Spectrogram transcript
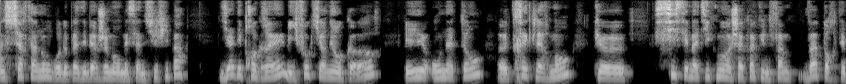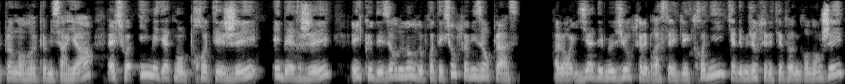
un, certain nombre de places d'hébergement, mais ça ne suffit pas. Il y a des progrès, mais il faut qu'il y en ait encore. Et on attend euh, très clairement que systématiquement, à chaque fois qu'une femme va porter plainte dans un commissariat, elle soit immédiatement protégée, hébergée, et que des ordonnances de protection soient mises en place. Alors, il y a des mesures sur les bracelets électroniques, il y a des mesures sur les téléphones grand danger,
